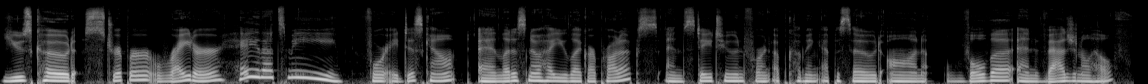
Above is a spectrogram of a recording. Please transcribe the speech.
Use code StripperWriter, hey, that's me, for a discount and let us know how you like our products. And stay tuned for an upcoming episode on vulva and vaginal health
